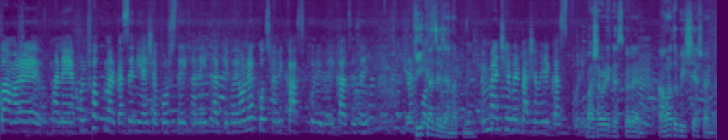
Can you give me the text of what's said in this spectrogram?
তো আমার মানে এখন সৎমার কাছে নিয়ে আসা পড়ছে এখানেই থাকি ভাই। অনেক কষ্ট আমি কাজ করি ভাই কাজে যাই। কি। কাজে যান আপনি? আমি মানুষের বাড়ি বাসা বাড়ির কাজ করি। বাসা কাজ করেন? আমার তো বিশ্বাস হয় না।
